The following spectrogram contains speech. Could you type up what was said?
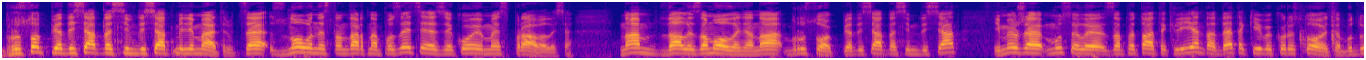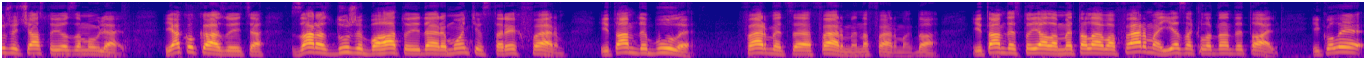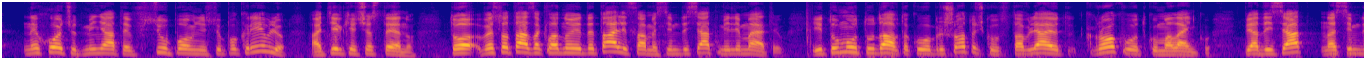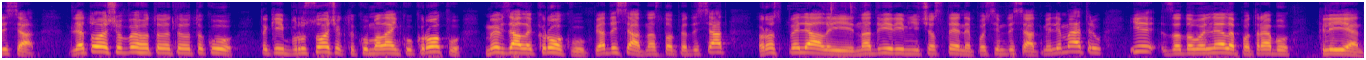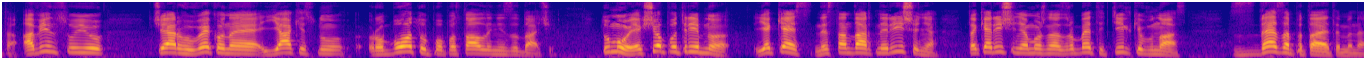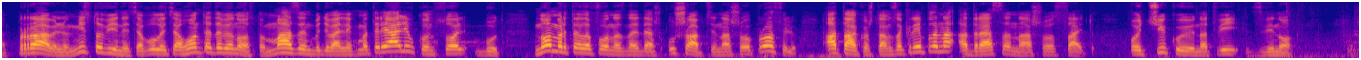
Брусок 50 на 70 мм. Це знову нестандартна позиція, з якою ми справилися. Нам дали замовлення на брусок 50 на 70, і ми вже мусили запитати клієнта, де такий використовується, бо дуже часто його замовляють. Як оказується, зараз дуже багато йде ремонтів старих ферм. І там, де були ферми, це ферми на фермах, да. І там, де стояла металева ферма, є закладна деталь. І коли не хочуть міняти всю повністю покрівлю, а тільки частину, то висота закладної деталі саме 70 мм. І тому туди, в таку обрішоточку, вставляють крокву таку маленьку 50 на 70. Для того, щоб виготовити отаку, такий брусочок, таку маленьку крокву, ми взяли крокву 50 на 150, розпиляли її на дві рівні частини по 70 мм і задовольнили потребу клієнта. А він свою чергу виконає якісну роботу по поставленій задачі. Тому, якщо потрібно якесь нестандартне рішення, таке рішення можна зробити тільки в нас. Де запитаєте мене? Правильно, місто Вінниця, вулиця Гонте 90, магазин будівельних матеріалів, консоль Буд. Номер телефона знайдеш у шапці нашого профілю, а також там закріплена адреса нашого сайту. Очікую на твій дзвінок.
